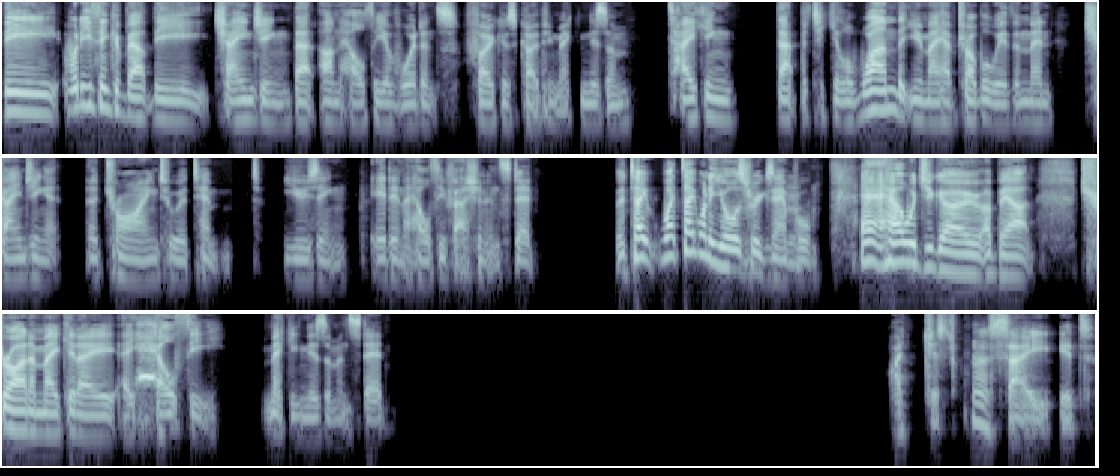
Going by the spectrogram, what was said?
The what do you think about the changing that unhealthy avoidance focus coping mechanism, taking that particular one that you may have trouble with, and then changing it, uh, trying to attempt using it in a healthy fashion instead. Take what take one of yours for example. H- How would you go about trying to make it a, a healthy mechanism instead? I just want to say it's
